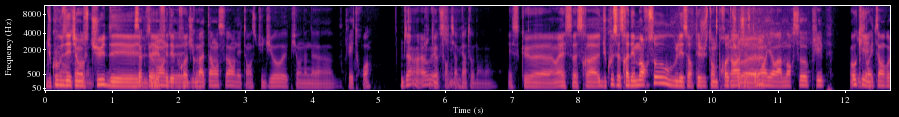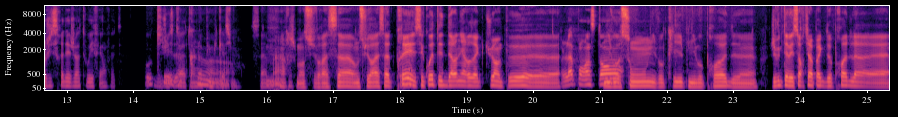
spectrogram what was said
Du coup, vous étiez en stud et vous avez fait des de- prods. du quoi. matin au soir, on était en studio et puis on en a bouclé trois. Bien, ah ouais, doivent sortir bientôt. Est-ce que euh, ouais, ça sera du coup ça sera des morceaux ou vous les sortez juste en prod non, sur, justement, il y aura morceaux, clips. Ok. Ils ont été enregistrés déjà, tout est fait en fait. Ok, Juste à attendre la publication. Ça marche, mais on suivra ça, on suivra ça de près. C'est quoi tes dernières actus un peu euh, Là pour l'instant. Niveau son, niveau clip, niveau prod. euh, J'ai vu que t'avais sorti un pack de prod là euh,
